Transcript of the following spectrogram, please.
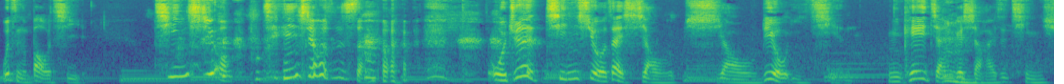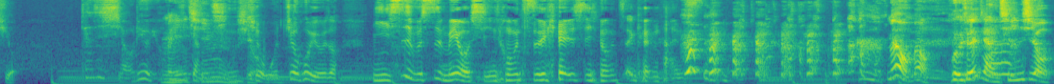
我只能爆气。清秀，清秀是什么？我觉得清秀在小小六以前，你可以讲一个小孩是清秀，嗯、但是小六以后你讲清秀，我就会有一种，你是不是没有形容词可以形容这个男生？没有没有，我觉得讲清秀，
